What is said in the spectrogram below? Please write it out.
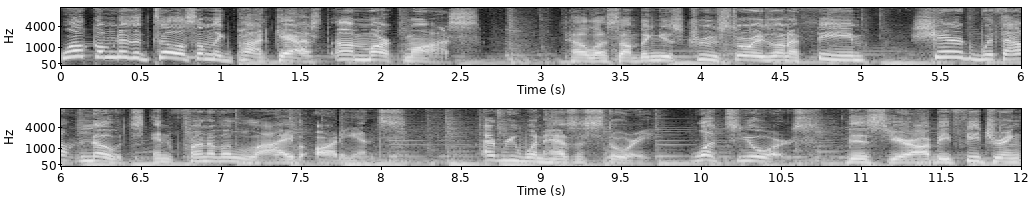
Welcome to the Tell Us Something podcast. I'm Mark Moss. Tell Us Something is true stories on a theme shared without notes in front of a live audience. Everyone has a story. What's yours? This year, I'll be featuring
